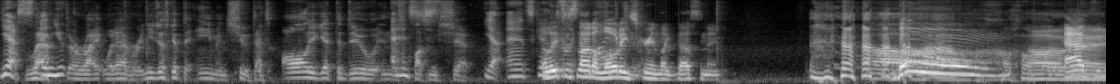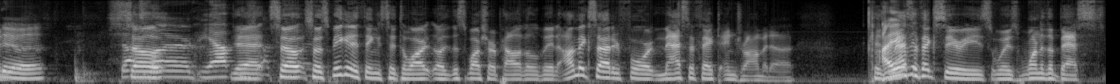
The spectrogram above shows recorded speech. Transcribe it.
Yes, left and you or right, whatever, and you just get to aim and shoot. That's all you get to do in this fucking ship. yeah, and it's gonna At least be it's like, not a loading screen like Destiny. Oh, Had man. to do it. Shots So- fired. Yep. Yeah. So so speaking of things to, to wa- uh, this wash our palate a little bit, I'm excited for Mass Effect Andromeda because I Mass haven't- Effect series was one of the best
